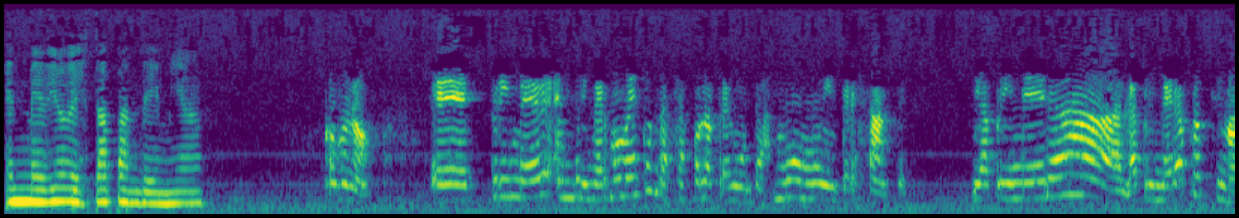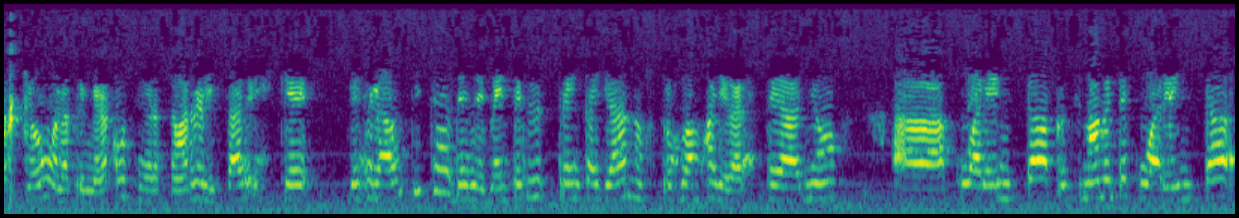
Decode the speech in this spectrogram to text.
en medio de esta pandemia. ¿Cómo no? Eh, primer, en primer momento, gracias por la pregunta, es muy, muy interesante. La primera, la primera aproximación o la primera consideración a realizar es que desde la óptica, desde 2030 ya, nosotros vamos a llegar este año a 40, aproximadamente 40,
